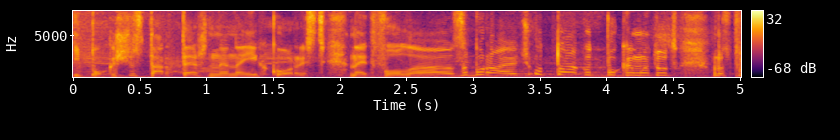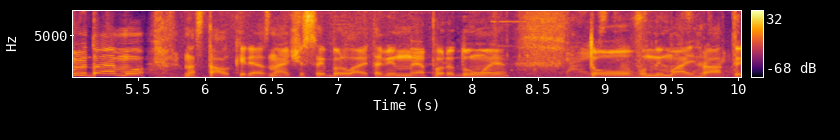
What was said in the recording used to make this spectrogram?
і поки що старт теж не на їх користь. Найтфола забирають. Отак, от поки ми тут розповідаємо на сталкері, а знаючи Сейберлайта, він не передумає, то вони мають грати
